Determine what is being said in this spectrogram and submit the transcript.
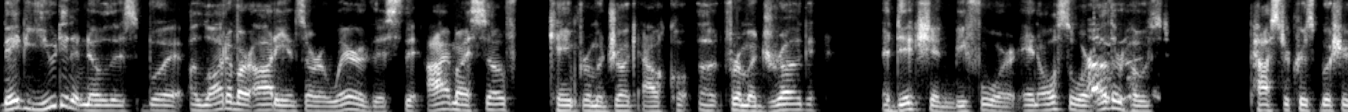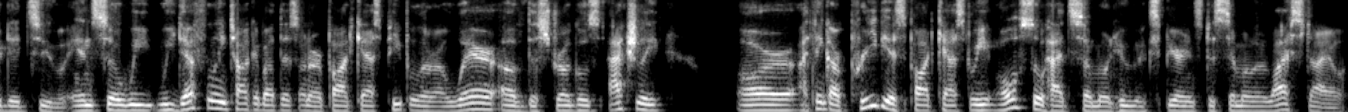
maybe you didn't know this, but a lot of our audience are aware of this. That I myself came from a drug alcohol uh, from a drug addiction before, and also our oh, other host Pastor Chris Busher did too. And so we we definitely talk about this on our podcast. People are aware of the struggles. Actually, our I think our previous podcast we also had someone who experienced a similar lifestyle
